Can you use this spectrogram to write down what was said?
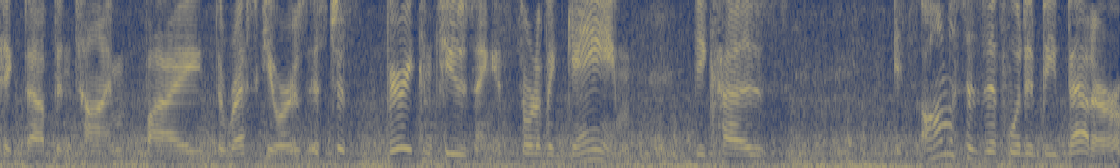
picked up in time by the rescuers. It's just very confusing. It's sort of a game because it's almost as if would it be better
